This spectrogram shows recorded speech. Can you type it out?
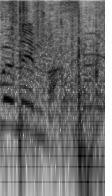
remember.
